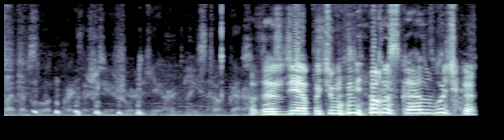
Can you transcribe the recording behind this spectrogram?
в этот год произошли жуткие убийства в горах. Подожди, а почему у меня русская озвучка?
